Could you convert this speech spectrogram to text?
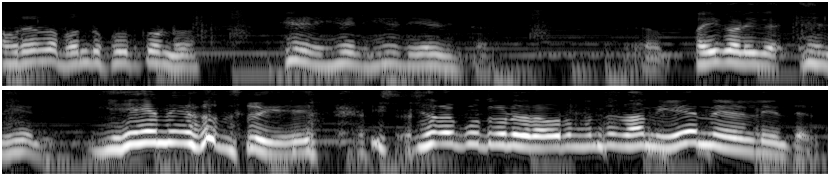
ಅವರೆಲ್ಲ ಬಂದು ಕೂತ್ಕೊಂಡು ಹೇಳಿ ಹೇಳಿ ಹೇಳಿ ಹೇಳಿ ಅಂತಾರೆ ಪೈಗಳಿಗೆ ಹೇಳಿ ಹೇಳಿ. ಏನು ಹೇಳಿದ್ರಿ? ಇಷ್ಟು ಜನ ಕೂತ್ಕೊಂಡಿದ್ರು, ಅವ್ರ ಮುಂದೆ ನಾನು ಏನು ಹೇಳಲಿ ಅಂತೇಳಿ.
